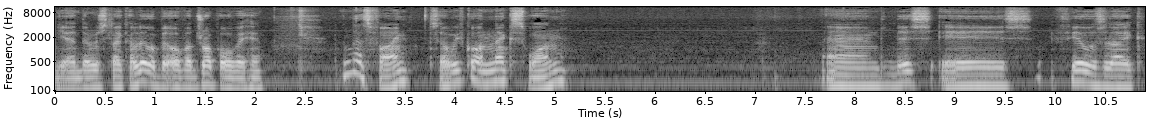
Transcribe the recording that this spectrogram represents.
yeah there's like a little bit of a drop over here. And that's fine. So we've got next one. And this is feels like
